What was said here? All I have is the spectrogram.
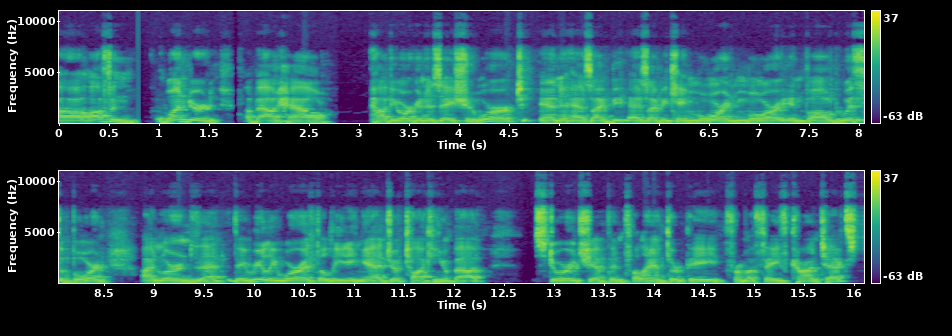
uh, often wondered about how how the organization worked. And as I be, as I became more and more involved with the board, I learned that they really were at the leading edge of talking about stewardship and philanthropy from a faith context.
